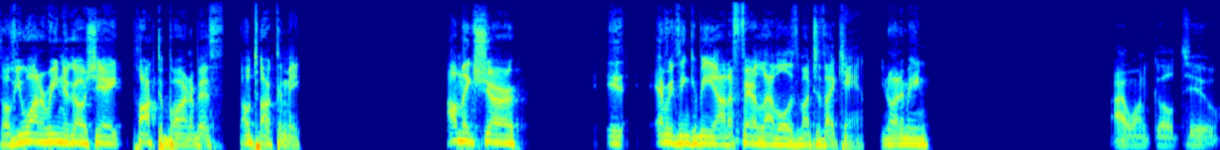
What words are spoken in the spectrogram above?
So if you want to renegotiate, talk to Barnabas. Don't talk to me. I'll make sure it, everything can be on a fair level as much as I can. You know what I mean? I want gold too.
